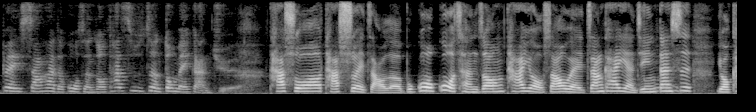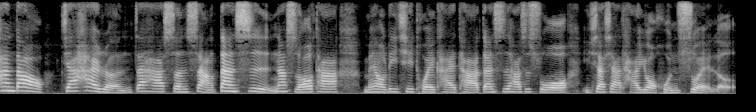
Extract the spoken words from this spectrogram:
被伤害的过程中，他是不是真的都没感觉？他说他睡着了，不过过程中他有稍微张开眼睛，但是有看到加害人在他身上，但是那时候他没有力气推开他，但是他是说一下下他又昏睡了。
